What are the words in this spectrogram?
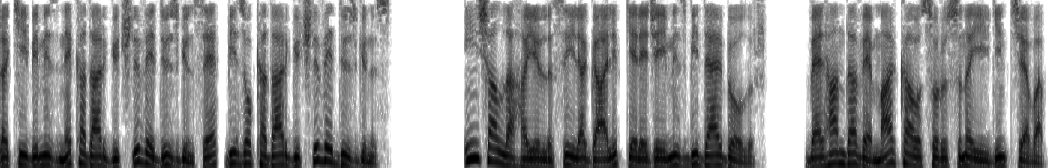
Rakibimiz ne kadar güçlü ve düzgünse, biz o kadar güçlü ve düzgünüz. İnşallah hayırlısıyla galip geleceğimiz bir derbi olur. Belhanda ve Markao sorusuna ilginç cevap.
